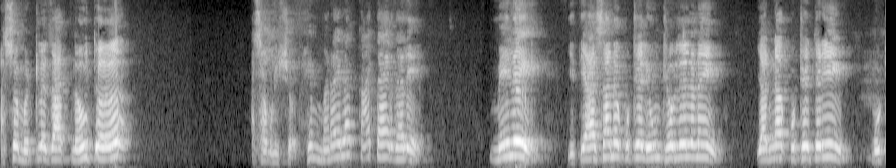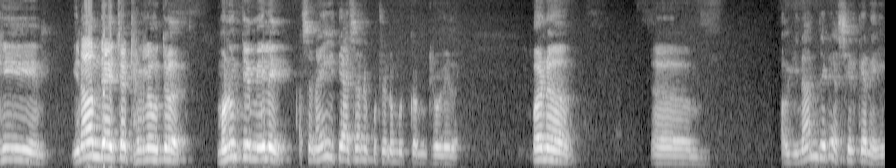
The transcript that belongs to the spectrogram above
असं म्हटलं जात नव्हतं. असा मनुष्य हे मरायला का तयार झाले? मेले इतिहासानं कुठे लिहून ठेवलेलं नाही. यांना कुठेतरी मोठी इनाम द्यायचं ठरलं होतं. म्हणून ते मेले. असं नाही इतिहासानं कुठे नमूद करून ठेवलेलं. पण अं, इनाम जरी असेल का नाही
